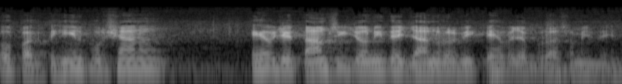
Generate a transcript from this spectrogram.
ਉਹ ਭਗਤਹੀਨ ਪੁਰਸ਼ਾਂ ਨੂੰ ਇਹੋ ਜਿਹੇ ਤਾਮਸੀ ਜੋਨੀ ਦੇ ਜਾਨਵਰ ਵੀ ਕਿਹੋ ਜਿਹਾ ਬੁਰਾ ਸਮਝਦੇ ਹਨ।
